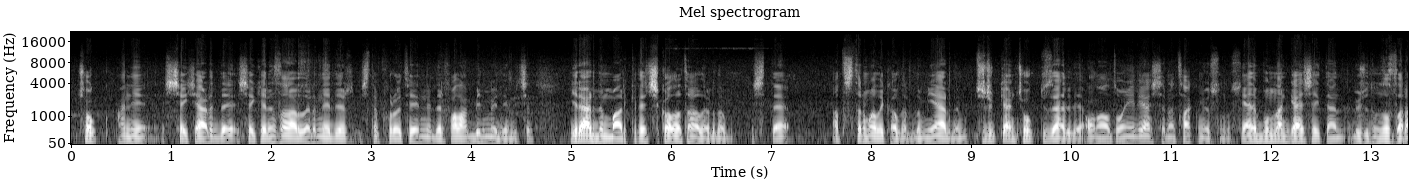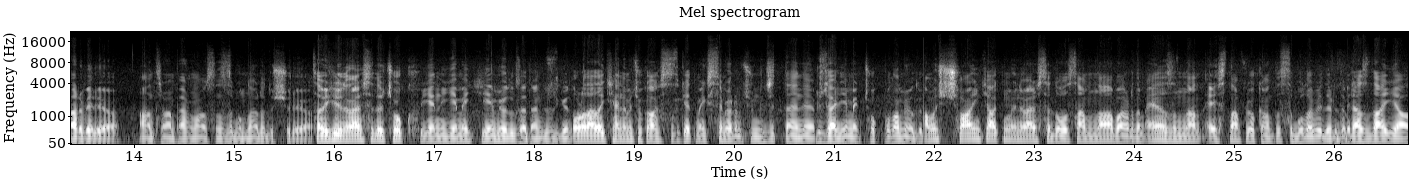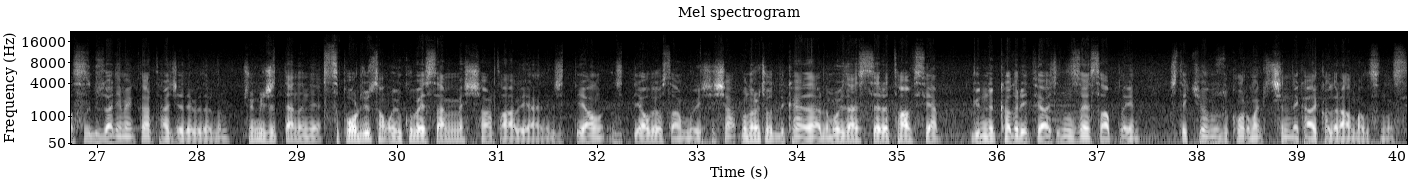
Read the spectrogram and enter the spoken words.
Çok hani şekerde, şekerin zararları nedir, işte protein nedir falan bilmediğim için girerdim markete çikolata alırdım. İşte atıştırmalık alırdım, yerdim. Çocukken çok güzeldi. 16-17 yaşlarına takmıyorsunuz. Yani bunlar gerçekten vücudunuza zarar veriyor. Antrenman performansınızı bunlar da düşürüyor. Tabii ki üniversitede çok yani yemek yiyemiyorduk zaten düzgün. Oralarda kendime çok haksızlık etmek istemiyorum çünkü cidden hani güzel yemek çok bulamıyorduk. Ama şu anki aklımda üniversitede olsam ne yapardım? En azından esnaf lokantası bulabilirdim. Biraz daha yağsız güzel yemekler tercih edebilirdim. Çünkü cidden hani sporcuysam uyku beslenme şart abi yani. Ciddiye, al, ciddiye alıyorsam bu işi şart. Bunlara çok dikkat ederdim. O yüzden sizlere tavsiyem günlük kalori ihtiyacınızı hesaplayın. İşte kilonuzu korumak için ne kadar kalori almalısınız?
